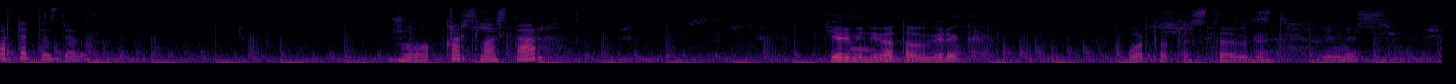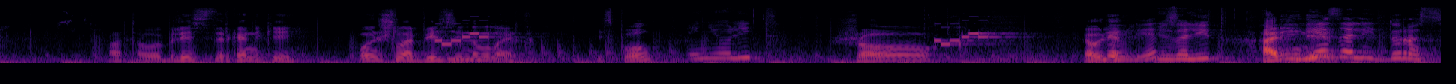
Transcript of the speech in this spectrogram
Орта тас дәуір. Жоқ қарсыластар. Терминдік атау керек. Орта тас дәуірі емес. Атауы білесіздер кәнекей ойыншылар белсенді болайық. Есбол? Энеолит. Жоқ. Дәулет дәулет мезолит. Әрине. Мезолит дұрыс.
